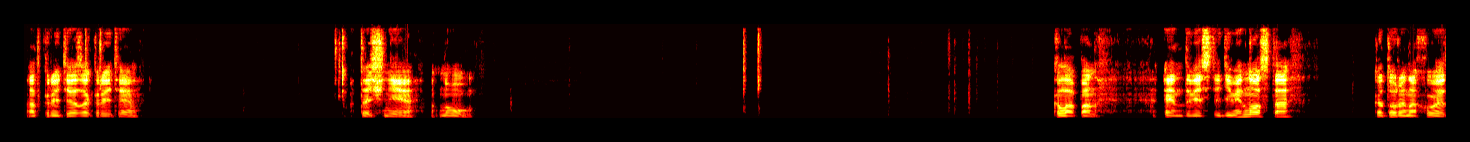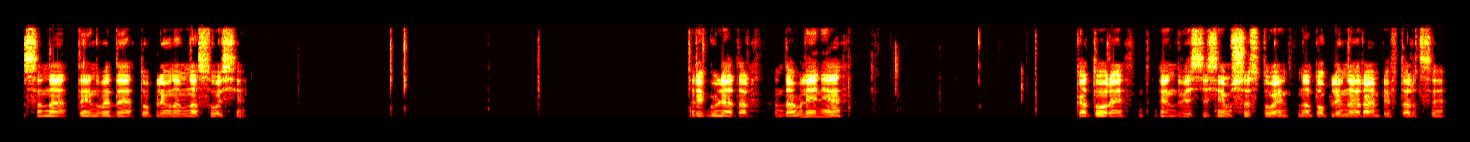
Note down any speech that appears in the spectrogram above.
Открытие-закрытие. Точнее, ну, клапан N290, который находится на ТНВД топливном насосе. Регулятор давления который N276 на топливной рампе в торце.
